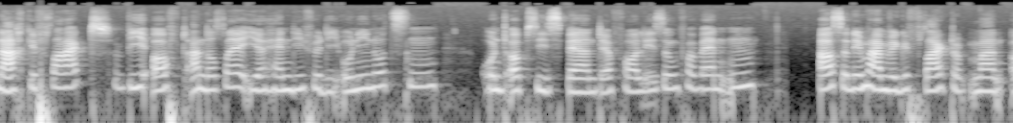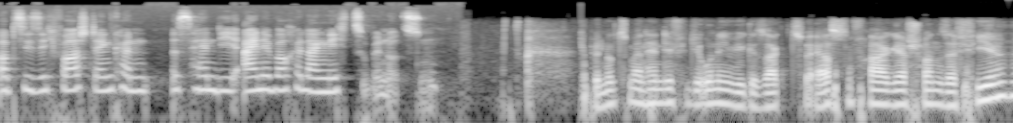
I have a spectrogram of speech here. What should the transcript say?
nachgefragt, wie oft andere ihr Handy für die Uni nutzen und ob sie es während der Vorlesung verwenden. Außerdem haben wir gefragt, ob, man, ob sie sich vorstellen können, das Handy eine Woche lang nicht zu benutzen. Ich benutze mein Handy für die Uni, wie gesagt, zur ersten Frage ja schon sehr viel.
